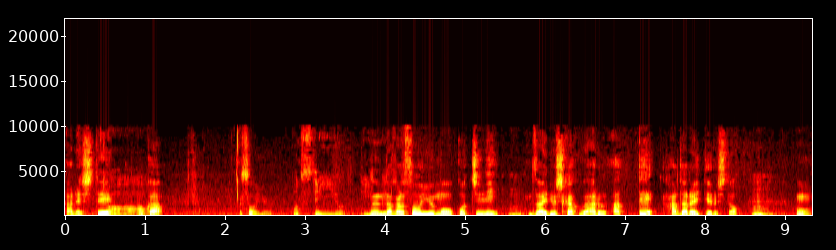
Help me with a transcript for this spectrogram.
あれしてとかそういう。落ちていいよっていう。でだからそういうもうこっちにうん。在留資格があるあって働いてる人、うん。うん、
